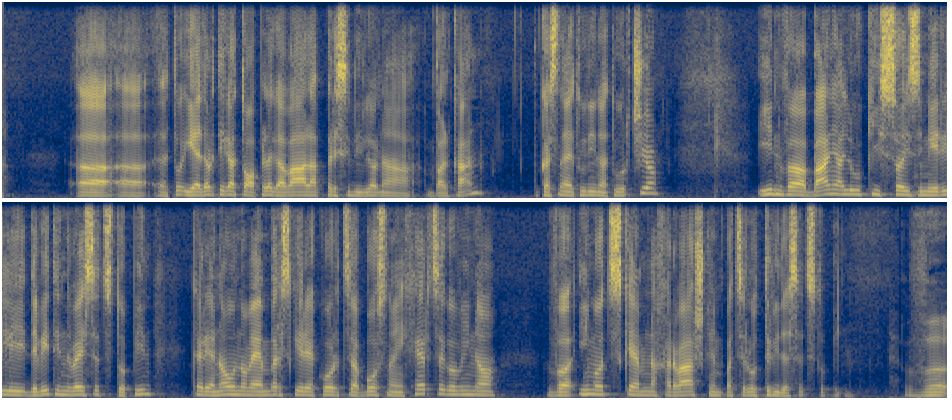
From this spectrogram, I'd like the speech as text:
uh, uh, jedro tega toplega vala preselilo na Balkan, kasneje tudi na Turčijo. In v Banja Luki so izmerili 29 stopinj, kar je nov novembrski rekord za Bosno in Hercegovino, v Imotskem, na Hrvaškem pa celo 30 stopinj. V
